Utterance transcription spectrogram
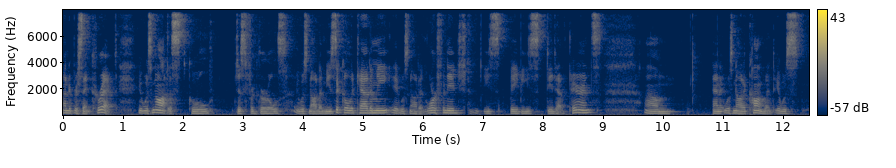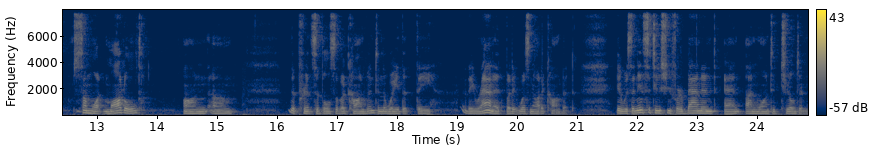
100% correct. It was not a school just for girls. It was not a musical academy. It was not an orphanage. These babies did have parents. Um, and it was not a convent. It was somewhat modeled on um, the principles of a convent in the way that they they ran it, but it was not a convent. It was an institution for abandoned and unwanted children.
